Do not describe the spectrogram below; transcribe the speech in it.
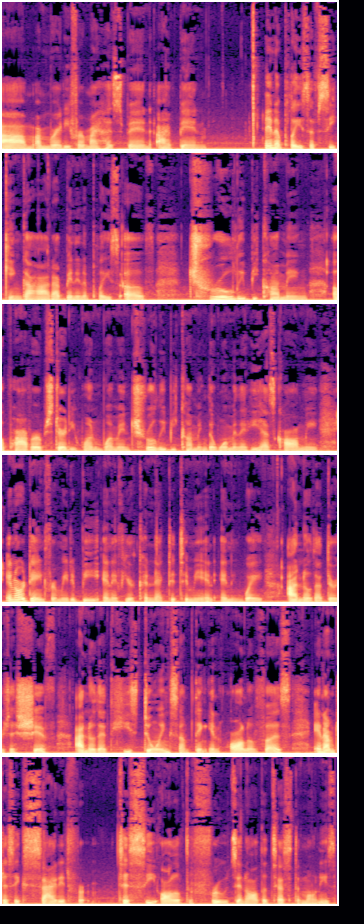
Um, I'm ready for my husband. I've been in a place of seeking God, I've been in a place of truly becoming a Proverbs 31 woman, truly becoming the woman that He has called me and ordained for me to be. And if you're connected to me in any way, I know that there's a shift. I know that He's doing something in all of us. And I'm just excited for to see all of the fruits and all the testimonies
